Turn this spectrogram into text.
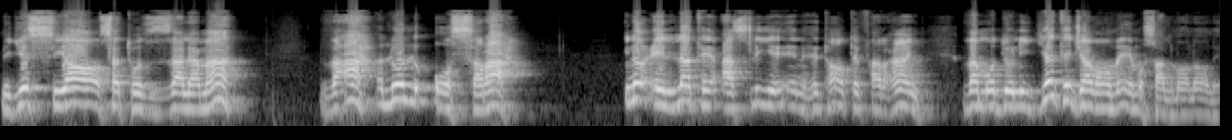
میگه سیاست و ظلمه و اهل الاسره. اینا علت اصلی انحطاط فرهنگ و مدنیت جوامع مسلمانانه.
